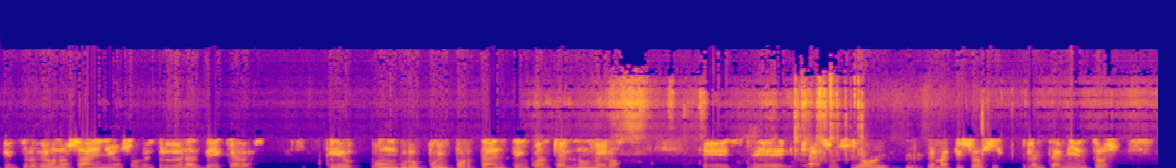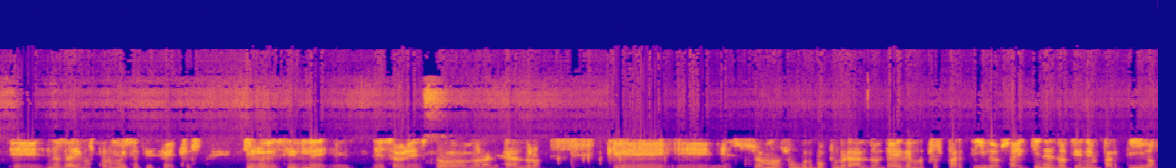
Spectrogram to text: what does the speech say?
dentro de unos años o dentro de unas décadas que un grupo importante en cuanto al número este, asoció y sistematizó sus planteamientos, eh, nos daremos por muy satisfechos. Quiero decirle eh, sobre esto, don Alejandro, que eh, somos un grupo plural donde hay de muchos partidos, hay quienes no tienen partido,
